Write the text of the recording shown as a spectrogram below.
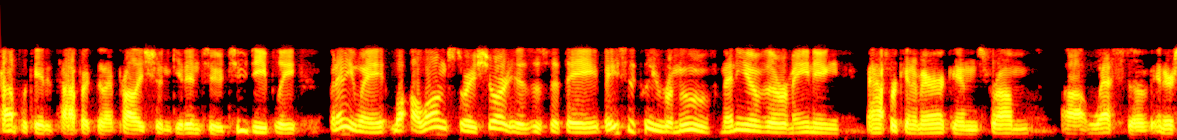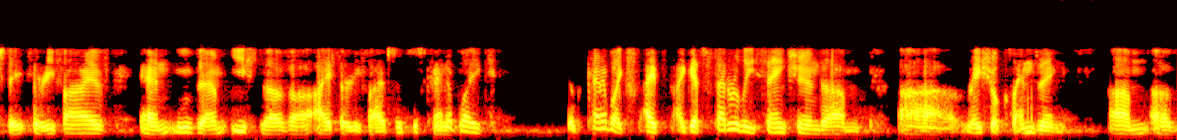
complicated topic that I probably shouldn't get into too deeply. But anyway, a long story short is is that they basically removed many of the remaining African Americans from uh, west of Interstate 35 and moved them east of uh, I-35. So it's just kind of like kind of like I, I guess federally sanctioned um, uh, racial cleansing um, of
